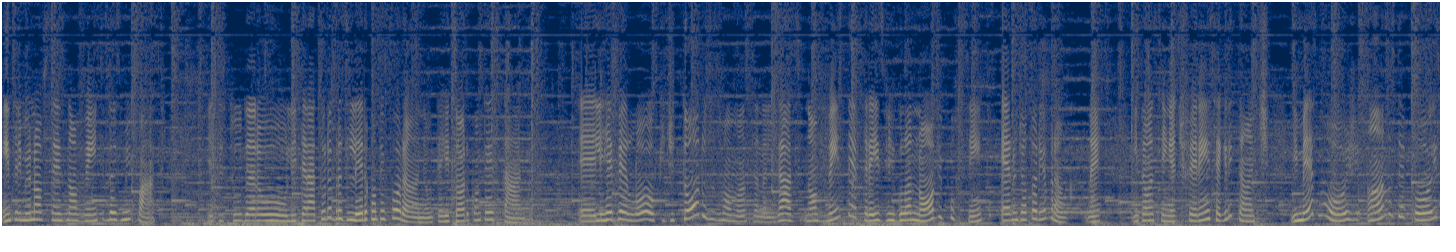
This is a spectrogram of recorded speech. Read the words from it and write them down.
entre 1990 e 2004. Esse estudo era o Literatura Brasileira Contemporânea, um território contestado. É, ele revelou que de todos os romances analisados, 93,9% eram de autoria branca, né? Então, assim, a diferença é gritante. E mesmo hoje, anos depois,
